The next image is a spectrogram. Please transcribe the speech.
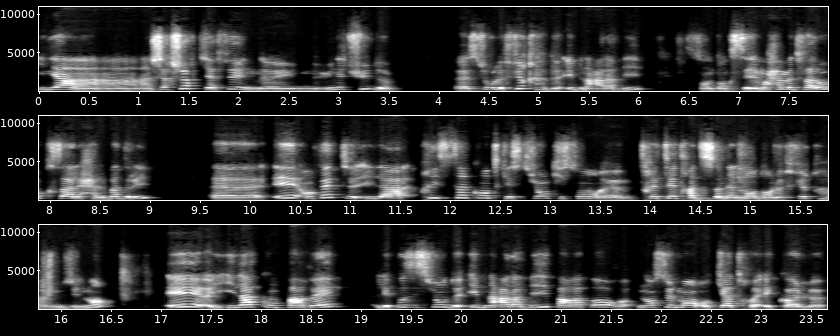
il y a un, chercheur qui a fait une, étude sur le fiqh de Ibn Arabi. Donc, c'est Mohamed Farouk Saleh al-Badri, euh, et en fait, il a pris 50 questions qui sont euh, traitées traditionnellement dans le fiqh musulman et il a comparé les positions de Ibn Arabi par rapport non seulement aux quatre écoles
